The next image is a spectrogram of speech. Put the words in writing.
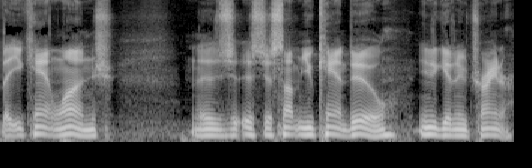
that you can't lunge, it's it's just something you can't do. You need to get a new trainer.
